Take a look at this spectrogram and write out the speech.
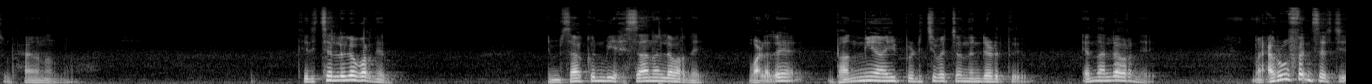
സുഭാനന്ദ തിരിച്ചല്ലല്ലോ പറഞ്ഞത്. ഇംസാക്കുൻ ബി ഇഹ്സാനല്ല പറഞ്ഞത് വളരെ ഭംഗിയായി പിടിച്ചു വെച്ച നിന്റെ അടുത്ത് എന്നല്ല പറഞ്ഞത് മഹറൂഫ് അനുസരിച്ച്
